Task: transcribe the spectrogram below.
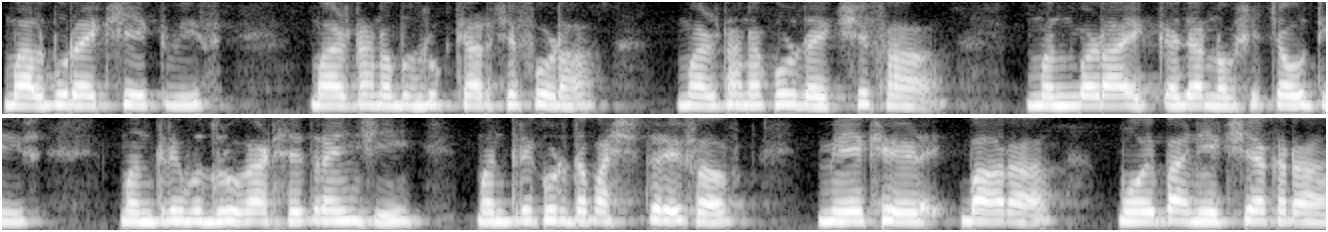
मालपुरा एकशे एकवीस मालठाणा बुद्रुक चारशे सोळा मालठाणा खुर्द एकशे सहा मनबडा एक हजार नऊशे चौतीस मंत्री बुद्रुक आठशे त्र्याऐंशी मंत्री खुर्द पाचशे त्रेसष्ट मेखेड बारा मोयपाणी एकशे अकरा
